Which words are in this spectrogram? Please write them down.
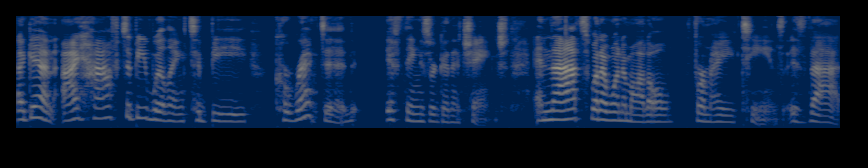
again, I have to be willing to be corrected if things are going to change. And that's what I want to model for my teens is that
